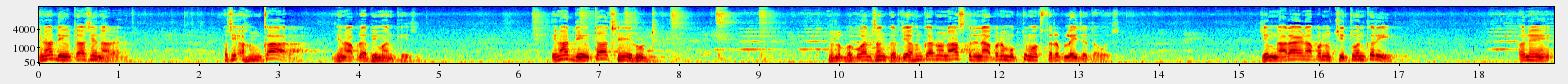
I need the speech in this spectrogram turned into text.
એના દેવતા છે નારાયણ. પછી અહંકાર, જેને આપણે અભિમાન કહીએ છીએ, એના દેવતા છે રૂઢ. મતલબ ભગવાન શંકર જે અહંકારનો નાશ કરીને આપણને મુક્તિ મોક્ષ તરફ લઈ જતા હોય છે. જેમ નારાયણ આપણનું ચિંતવન કરી અને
